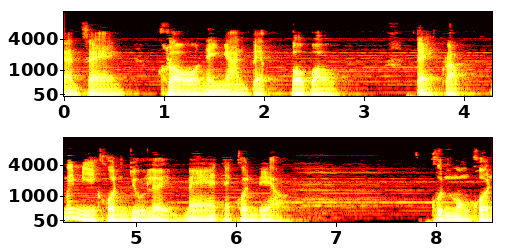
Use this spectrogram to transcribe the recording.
การแสง คลอในงานแบบเบาๆ แต่กลับไม่มีคนอยู่เลยแม้แต่คนเดียว คุณมงคล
